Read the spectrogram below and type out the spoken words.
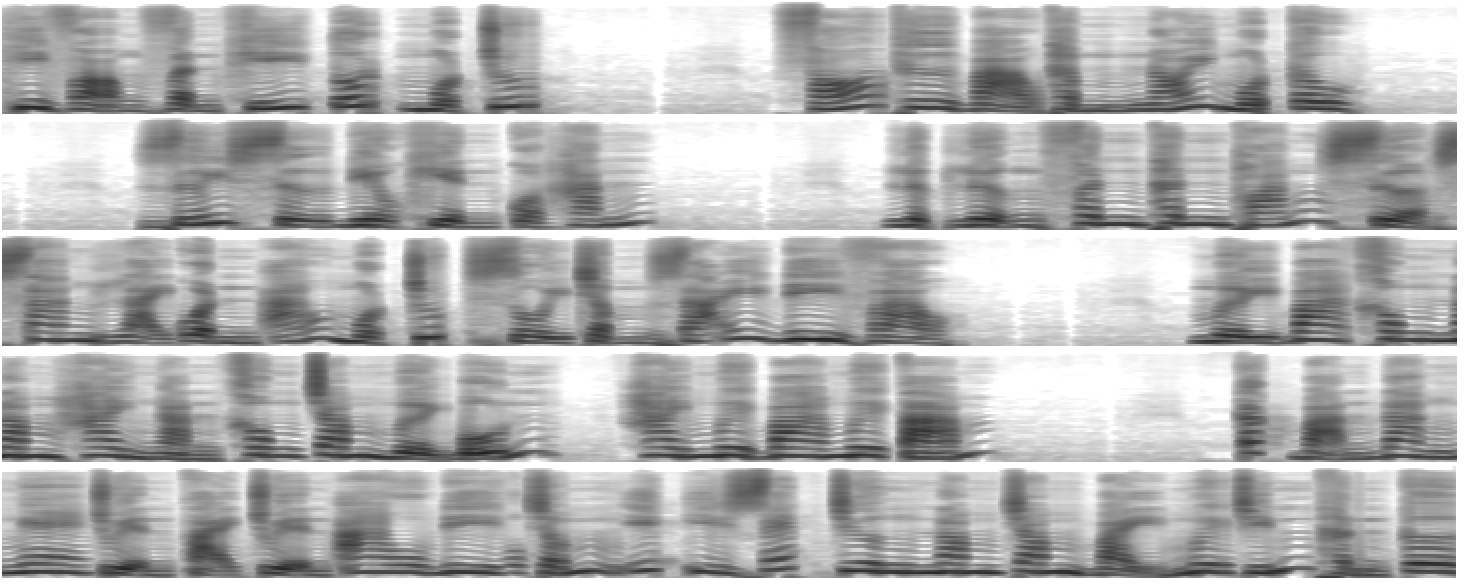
Hy vọng vận khí tốt một chút. Phó thư bảo thầm nói một câu. Dưới sự điều khiển của hắn. Lực lượng phân thân thoáng sửa sang lại quần áo một chút rồi chậm rãi đi vào. 1305-2014-2038 Các bạn đang nghe chuyện tại truyện Audi.xyz chương 579 thần cơ.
